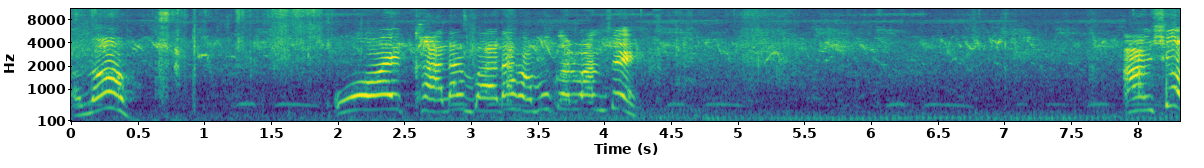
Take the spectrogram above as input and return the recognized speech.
હલો? ઓય ખાડા બાડા હમું કરવાનું છે. આવશો?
